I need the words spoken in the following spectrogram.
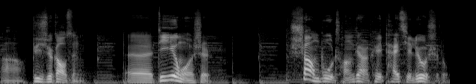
啊！必须告诉你。呃，第一个模式，上部床垫可以抬起六十度，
